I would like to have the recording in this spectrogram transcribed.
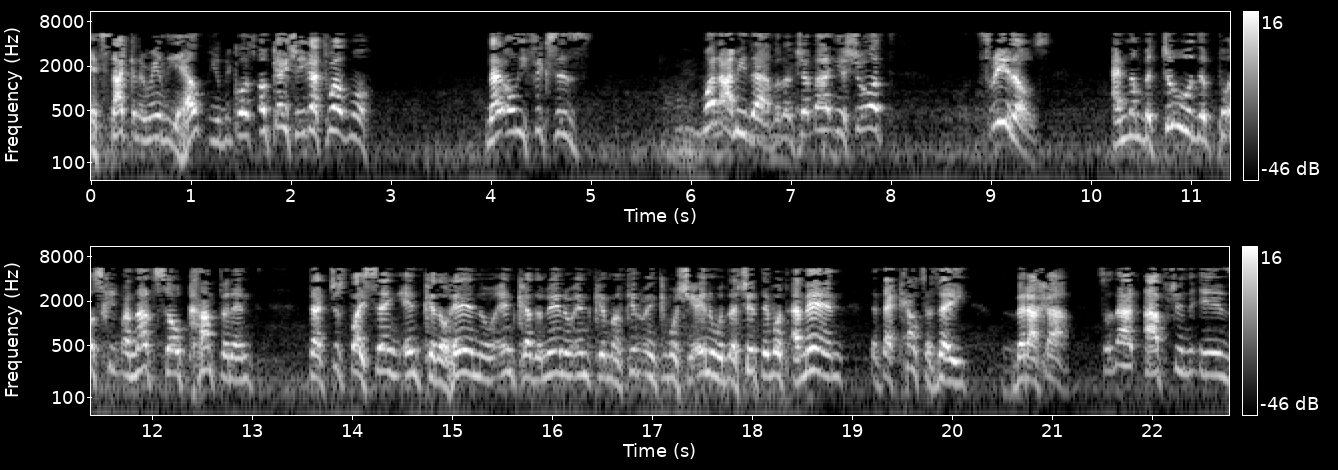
it's not going to really help you because, okay, so you got 12 more. That only fixes one Amidah, but on Shabbat short three of those. And number two, the poskim are not so confident that just by saying in Kelohenu, in Kadonenu, En Kemalkinu, En Kemoshienu with the Shetevot Amen, that that counts as a beracha. So that option is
